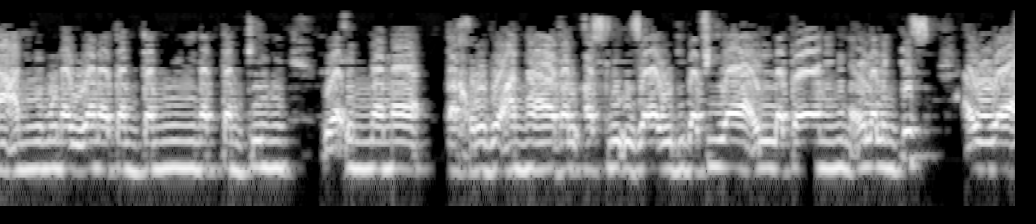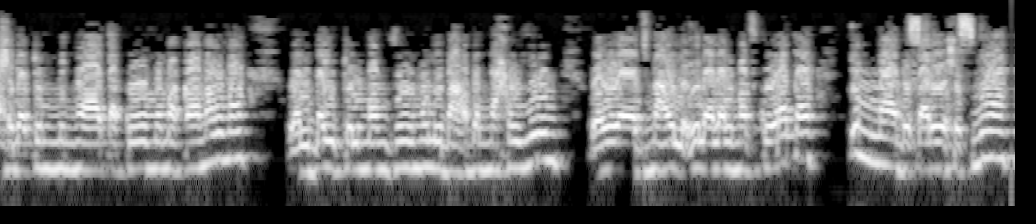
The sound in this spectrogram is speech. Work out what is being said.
أعني منونة تنوين التمكين وإنما تخرج عن هذا الأصل إذا وجد فيها علتان من علل القسم أو واحدة منها تقوم مقامهما. والبيت المنظوم لبعض النحويين وهو يجمع العلل المذكورة إما بصريح اسمها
